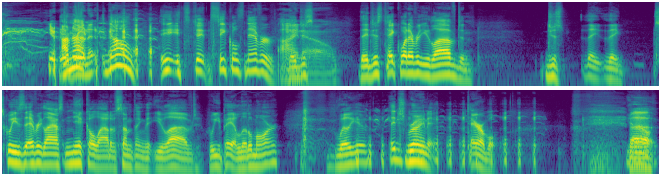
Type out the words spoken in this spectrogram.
I'm not. it. No, it's just, sequels never. I they know. just they just take whatever you loved and just they they squeeze every last nickel out of something that you loved. Will you pay a little more? Will you? they just ruin it. Terrible. You know? Uh,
